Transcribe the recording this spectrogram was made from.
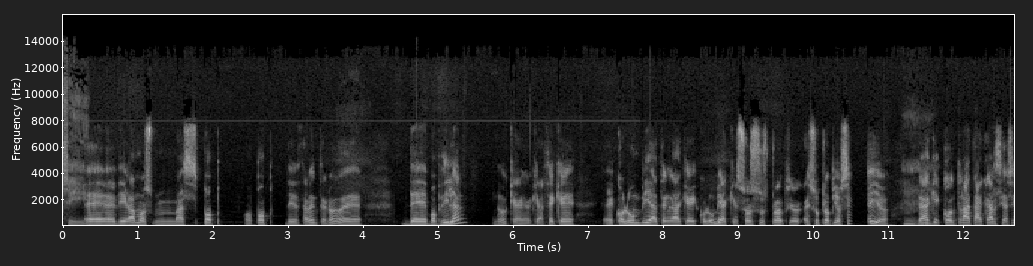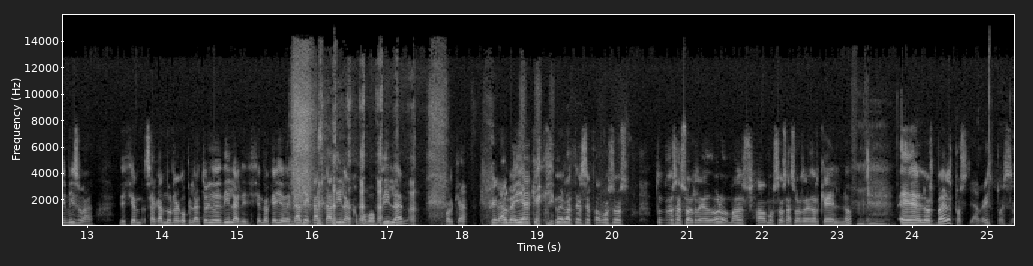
Sí. eh, digamos, más pop o pop directamente, ¿no? De, de Bob Dylan, ¿no? Que, que hace que, eh, Columbia tenga que Columbia que son sus propios es su propio sello tenga que contraatacarse a sí misma diciendo sacando un recopilatorio de Dylan y diciendo aquello de nadie canta a Dylan como Bob Dylan porque al final veían que, iban a hacerse famosos todos a su alrededor o más famosos a su alrededor que él no Eh, los Birds pues ya veis pues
